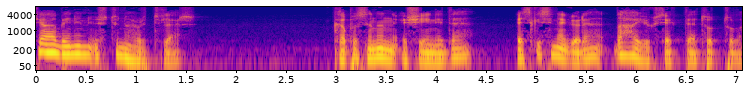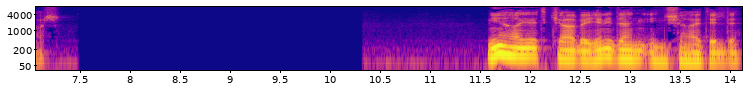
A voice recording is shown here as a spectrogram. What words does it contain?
Kabe'nin üstünü örttüler. Kapısının eşiğini de eskisine göre daha yüksekte tuttular. Nihayet Kabe yeniden inşa edildi.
